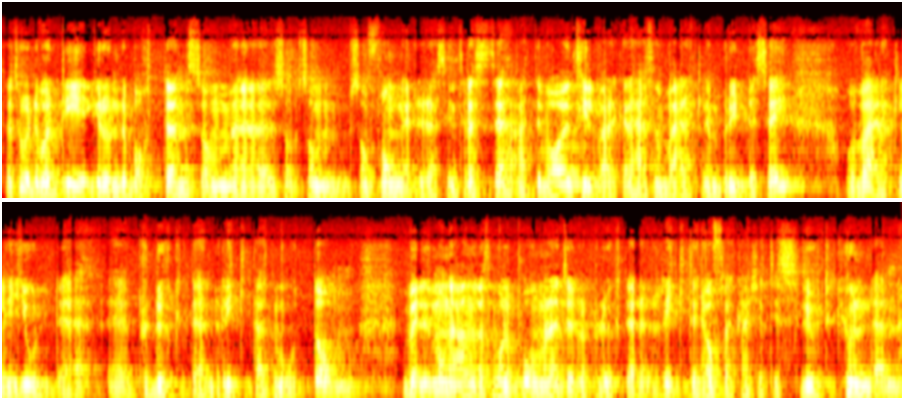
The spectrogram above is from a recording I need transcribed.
Jag tror det var det i grund och botten som, eh, som, som, som fångade deras intresse. Att det var en tillverkare här som verkligen brydde sig och verkligen gjorde eh, produkten riktat mot dem. Väldigt många andra som håller på med den här typen av produkter riktade ofta kanske till slutkunden.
